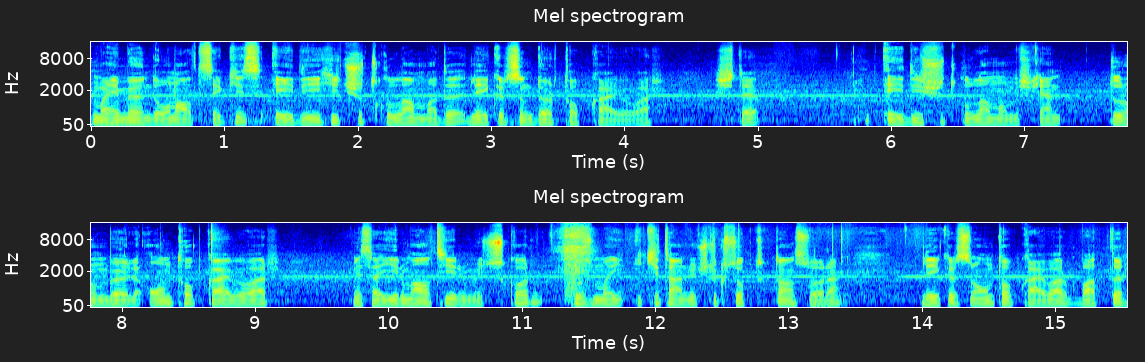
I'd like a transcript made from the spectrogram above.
Miami önde 16-8. AD hiç şut kullanmadı. Lakers'ın 4 top kaybı var. İşte AD şut kullanmamışken durum böyle. 10 top kaybı var. Mesela 26-23 skor. Kuzma 2 tane üçlük soktuktan sonra Lakers'ın 10 top kaybı var. Butler,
